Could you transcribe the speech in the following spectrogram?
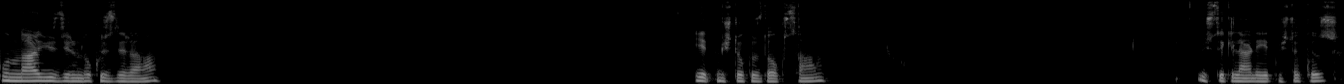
Bunlar 129 lira. Yetmiş dokuz doksan. Üsttekiler de yetmiş dokuz.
